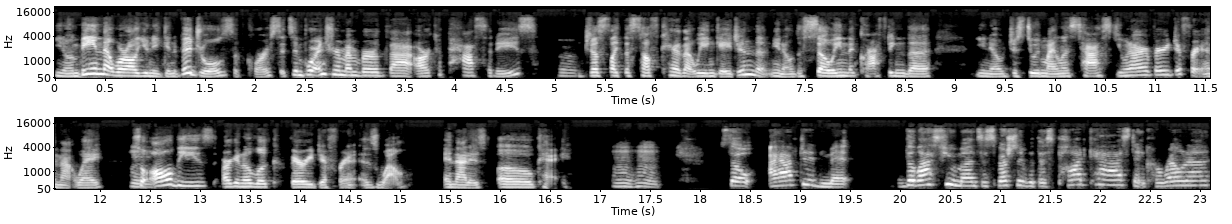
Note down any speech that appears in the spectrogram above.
you know, and being that we're all unique individuals, of course, it's important to remember that our capacities, mm. just like the self-care that we engage in, the, you know, the sewing, the crafting, the, you know, just doing mindless tasks, you and I are very different in that way. Mm. So all these are going to look very different as well. And that is okay. Mm-hmm. So I have to admit, the last few months, especially with this podcast and Corona,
